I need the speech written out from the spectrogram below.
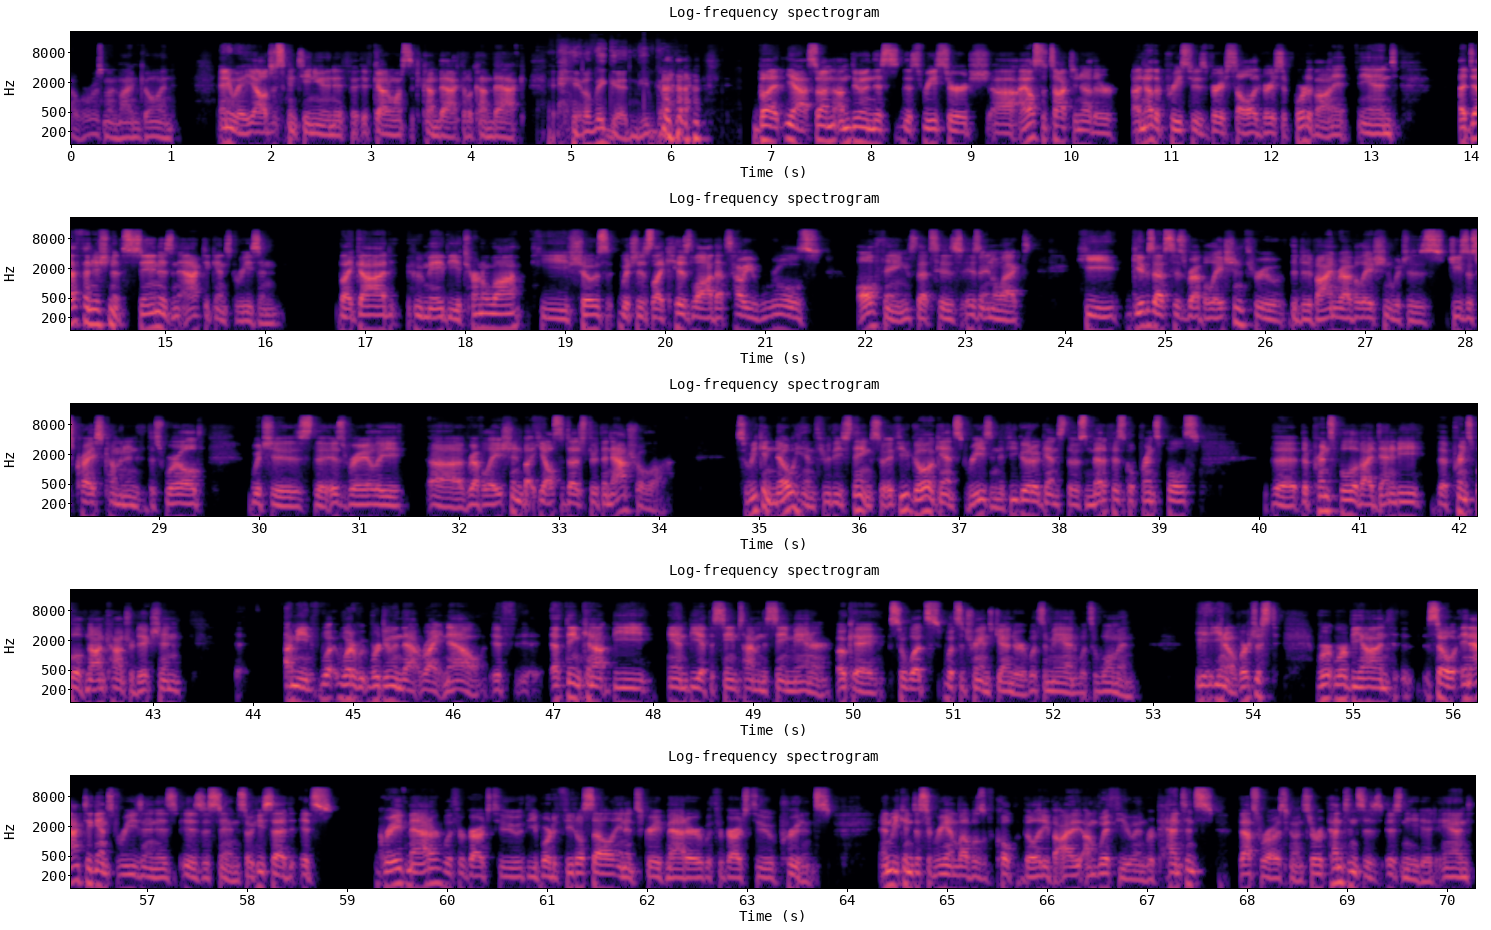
oh, where was my mind going? Anyway, yeah, I'll just continue, and if if God wants it to come back, it'll come back. It'll be good. Keep going. but yeah, so I'm I'm doing this this research. Uh, I also talked to another another priest who is very solid, very supportive on it. And a definition of sin is an act against reason. Like God, who made the eternal law, He shows which is like His law. That's how He rules all things. That's His His intellect. He gives us His revelation through the divine revelation, which is Jesus Christ coming into this world, which is the Israeli uh, revelation. But He also does through the natural law so we can know him through these things. So if you go against reason, if you go against those metaphysical principles, the the principle of identity, the principle of non-contradiction, I mean, what what we, we're doing that right now. If a thing cannot be and be at the same time in the same manner, okay. So what's what's a transgender? What's a man? What's a woman? You know, we're just we're we're beyond. So an act against reason is is a sin. So he said it's grave matter with regards to the aborted fetal cell, and it's grave matter with regards to prudence. And we can disagree on levels of culpability, but I, I'm with you. And repentance, that's where I was going. So repentance is is needed. And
